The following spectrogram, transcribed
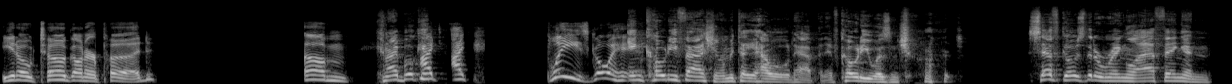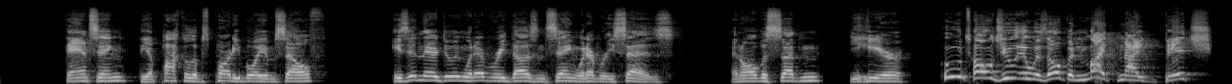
you know, tug on our pud? Um, Can I book it? I, I, please go ahead. In Cody fashion, let me tell you how it would happen if Cody was in charge. Seth goes to the ring laughing and dancing, the apocalypse party boy himself. He's in there doing whatever he does and saying whatever he says. And all of a sudden, you hear, Who told you it was open mic night, bitch?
